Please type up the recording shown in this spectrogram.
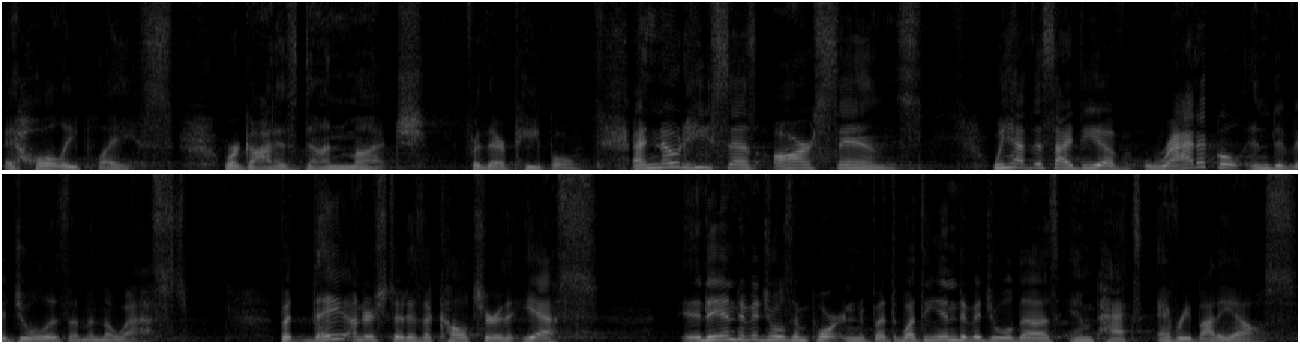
a holy place where God has done much for their people. And note he says, our sins we have this idea of radical individualism in the West. But they understood as a culture that, yes, the individual is important, but what the individual does impacts everybody else.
